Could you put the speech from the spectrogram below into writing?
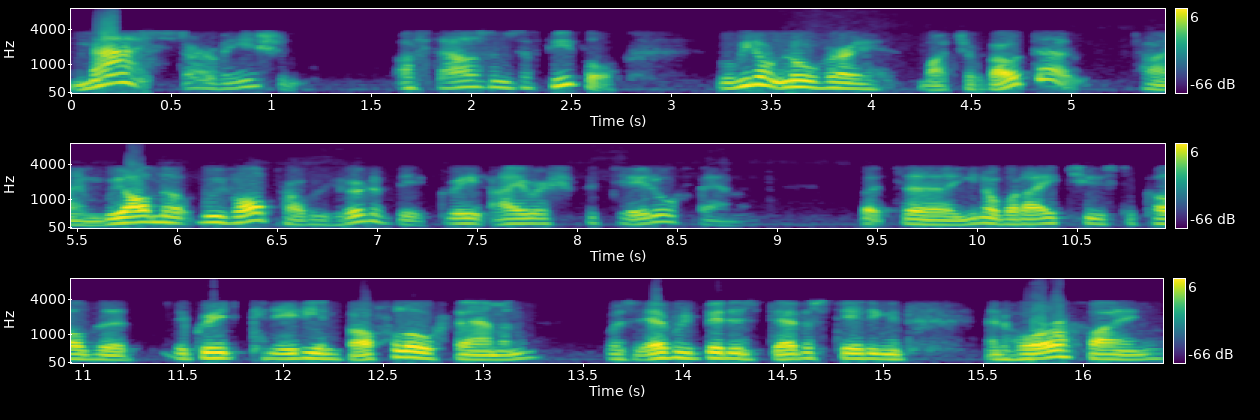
mass starvation of thousands of people. We don't know very much about that time. We all know we've all probably heard of the Great Irish Potato Famine, but uh, you know what I choose to call the the Great Canadian Buffalo Famine was every bit as devastating and, and horrifying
